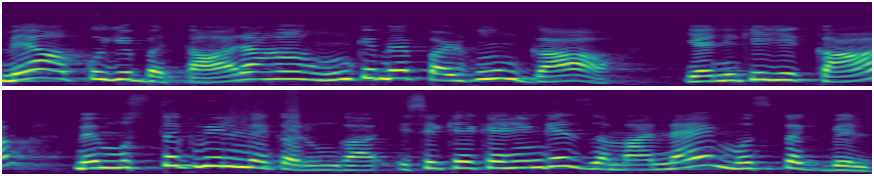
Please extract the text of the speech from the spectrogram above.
मैं आपको ये बता रहा हूँ कि मैं पढ़ूँगा। यानी कि ये काम मैं मुस्तकबिल में करूँगा। इसे क्या कहेंगे? ज़माना मुस्तकबिल।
